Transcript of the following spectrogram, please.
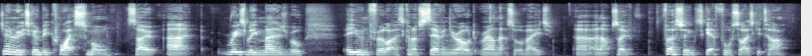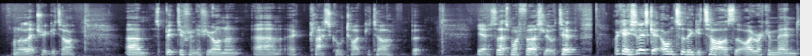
generally it's going to be quite small, so uh, reasonably manageable, even for like a kind of seven year old around that sort of age uh, and up. So first thing is get a full size guitar on an electric guitar. Um, it's a bit different if you're on a, um, a classical type guitar, but yeah, so that's my first little tip. Okay, so let's get on to the guitars that I recommend.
